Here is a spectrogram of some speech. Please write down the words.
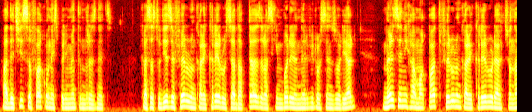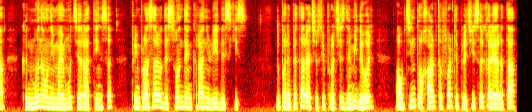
a decis să facă un experiment îndrăzneț. Ca să studieze felul în care creierul se adaptează la schimbările nervilor senzoriali, Merzenich a mapat felul în care creierul reacționa când mâna unei maimuțe era atinsă prin plasarea de sonde în craniul ei deschis. După repetarea acestui proces de mii de ori, a obținut o hartă foarte precisă care arăta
